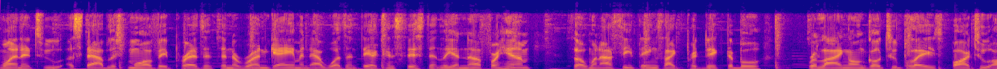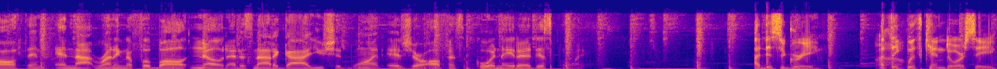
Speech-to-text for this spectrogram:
wanted to establish more of a presence in the run game, and that wasn't there consistently enough for him. So when I see things like predictable, relying on go-to plays far too often, and not running the football, no, that is not a guy you should want as your offensive coordinator at this point. I disagree. Uh-oh. I think oh. with Ken Dorsey,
